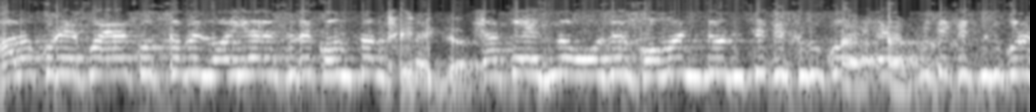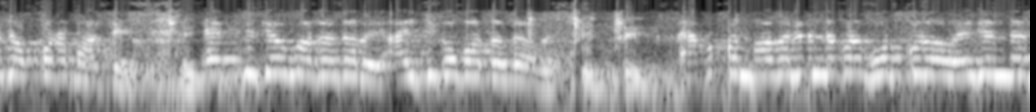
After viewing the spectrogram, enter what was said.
ভালো করে এফআইআর করতে হবে লয়ারের সাথে কনসাল্ট করে যাতে এগুলো ওদের কমান্ডার থেকে শুরু করে হ্যাঁ, হ্যাঁ। এসপি থেকে শুরু করে সব কটা পাশে। এসপি কেও পাঠাতে হবে আইসি কেও পাঠাতে হবে। ঠিক ঠিক। এখন মাথা ঠান্ডা করে ভোট করে এজেন্টদের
